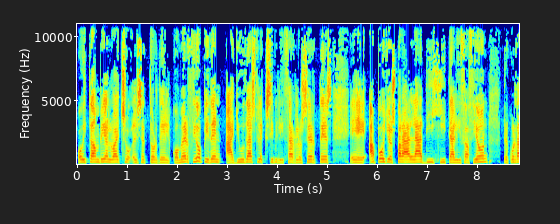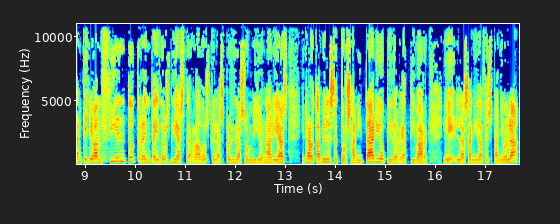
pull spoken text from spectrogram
hoy también lo ha hecho el sector del comercio, piden ayudas, flexibilizar los ERTES, eh, apoyos para la digitalización. Recuerdan que llevan 132 días cerrados, que las pérdidas son millonarias. Y claro, también el sector sanitario pide reactivar eh, la sanidad española.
